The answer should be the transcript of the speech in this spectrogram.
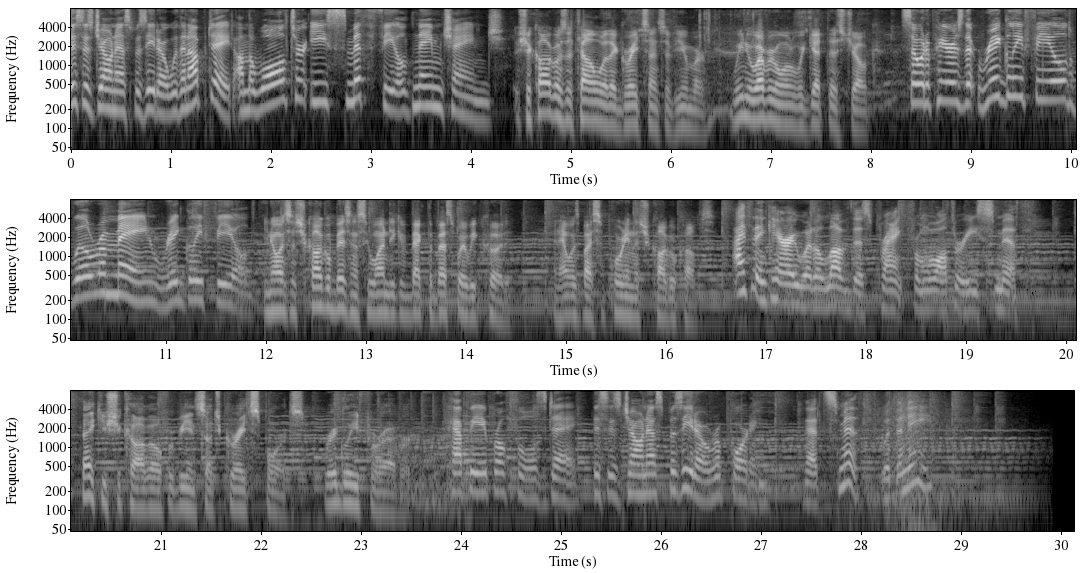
This is Joan Esposito with an update on the Walter E. Smithe Field name change. Chicago's a town with a great sense of humor. We knew everyone would get this joke. So it appears that Wrigley Field will remain Wrigley Field. You know, as a Chicago business, we wanted to give back the best way we could, and that was by supporting the Chicago Cubs. I think Harry would have loved this prank from Walter E. Smithe. Thank you, Chicago, for being such great sports. Wrigley forever. Happy April Fool's Day. This is Joan Esposito reporting. That's Smith with an E.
